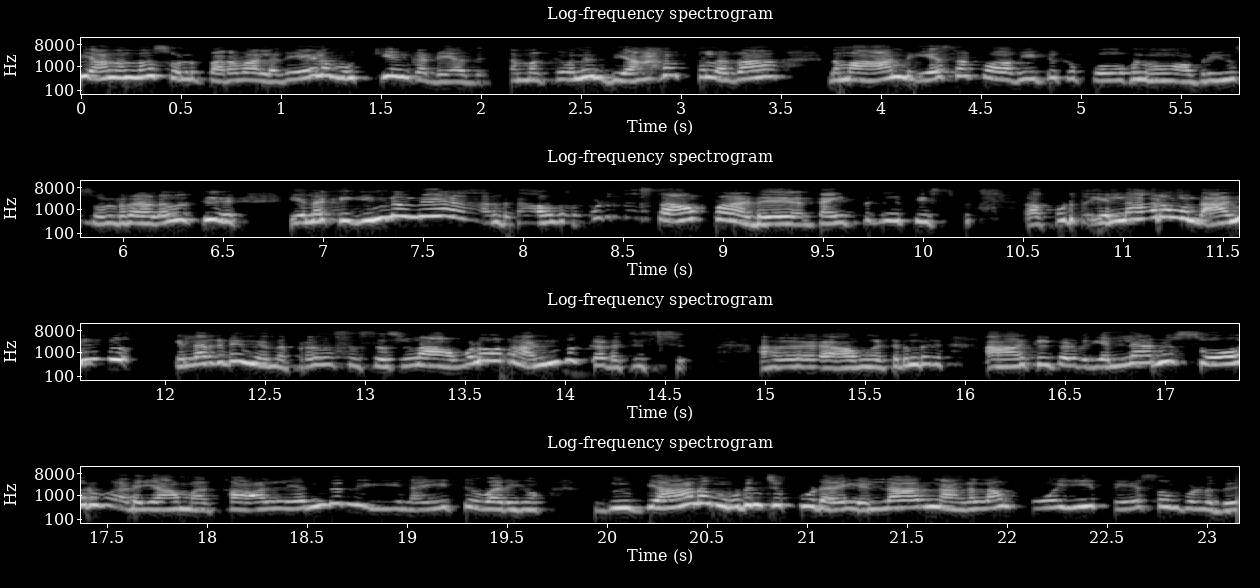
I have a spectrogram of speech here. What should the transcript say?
தியானம்லாம் சொல்லு பரவாயில்ல. வேலை முக்கியம் கிடையாது. நமக்கு வந்து தியானத்துலதான் நம்ம ஆண்டு ஏசப்பா வீட்டுக்கு போகணும் அப்படின்னு சொல்ற அளவுக்கு எனக்கு இன்னுமே அந்த அவங்க கொடுத்த சாப்பாடு டைத்துக்கு கொடுத்த எல்லாரும் அந்த அன்பு எல்லாருக்கிட்டையும் இந்த பிரதர் சிஸ்டர்ஸ் எல்லாம் அவ்வளவு ஒரு அன்பு கிடைச்சிச்சு. அது அவங்ககிட்ட இருந்து ஆஹ் எல்லாருமே சோர்வு அடையாம காலையில இருந்து நைட்டு வரையும் தியானம் முடிஞ்சு கூட எல்லாரும் நாங்கெல்லாம் போய் பேசும் பொழுது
